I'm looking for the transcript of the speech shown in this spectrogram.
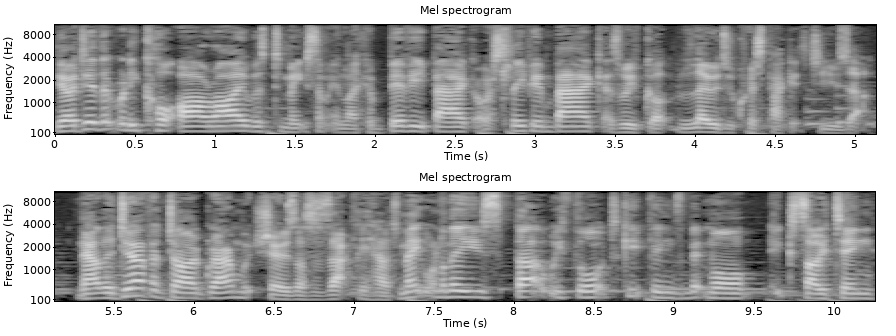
The idea that really caught our eye was to make something like a bivy bag or a sleeping bag as we've got loads of crisp packets to use up. Now, they do have a diagram which shows us exactly how to make one of these, but we thought to keep things a bit more exciting,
